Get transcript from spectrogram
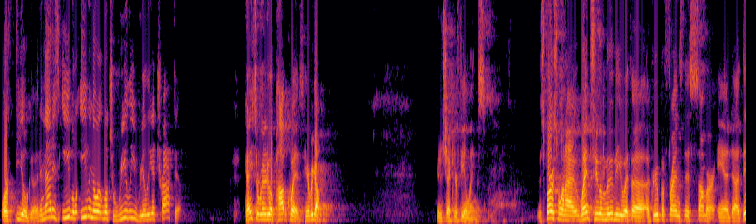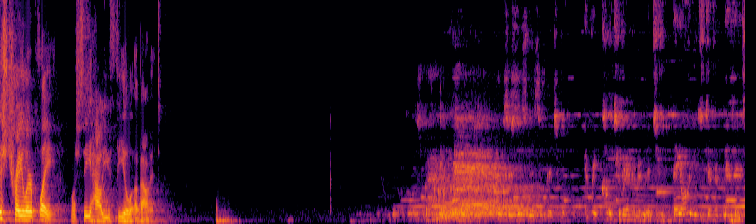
or feel good and that is evil even though it looks really really attractive. Okay? So we're going to do a pop quiz. Here we go. I'm going to check your feelings. This first one, I went to a movie with a, a group of friends this summer, and uh, this trailer played. We'll see how you feel about it. Every culture, every religion, they all use different methods.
